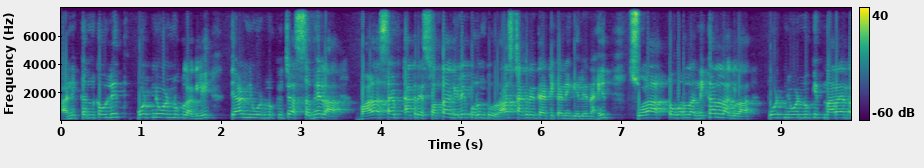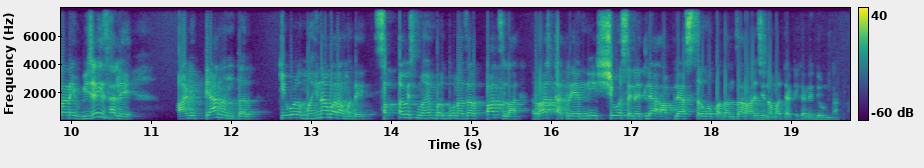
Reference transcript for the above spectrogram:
आणि कणकवलीत पोटनिवडणूक लागली त्या निवडणुकीच्या सभेला बाळासाहेब ठाकरे स्वतः गेले परंतु राज ठाकरे त्या ठिकाणी गेले नाहीत. सोळा ऑक्टोबरला निकाल लागला पोटनिवडणुकीत नारायण राणे विजयी झाले आणि त्यानंतर केवळ महिनाभरामध्ये सत्तावीस नोव्हेंबर दोन हजार पाच ला राज ठाकरे यांनी शिवसेनेतल्या आपल्या सर्व पदांचा राजीनामा त्या ठिकाणी देऊन टाकला.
